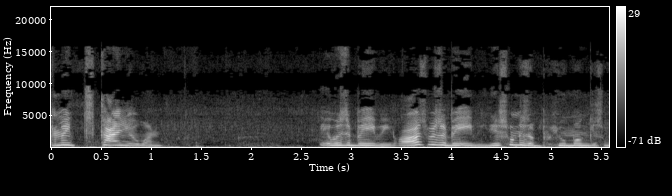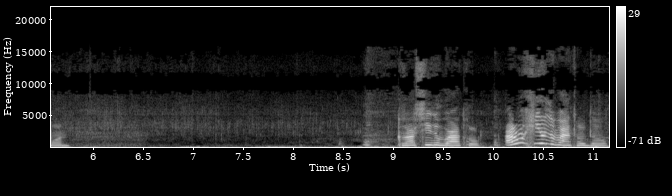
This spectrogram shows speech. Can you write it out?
I mean, it's tinier one. It was a baby. Ours was a baby. This one is a humongous one. and I see the rattle. I don't hear the rattle though.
